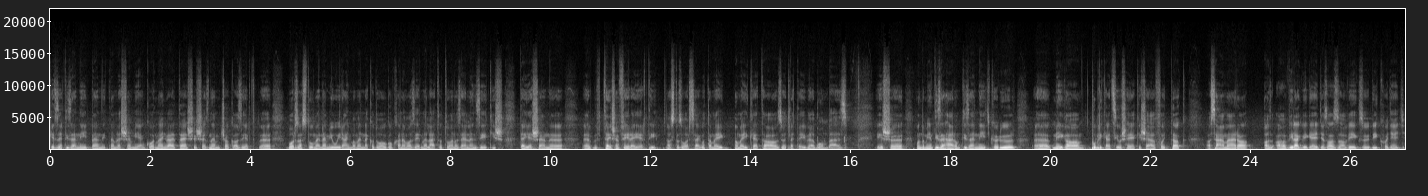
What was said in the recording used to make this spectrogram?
2014-ben itt nem lesz semmilyen kormányváltás, és ez nem csak azért borzasztó, mert nem jó irányba mennek a dolgok, hanem azért, mert láthatóan az ellenzék is teljesen teljesen félreérti azt az országot, amelyik, amelyiket az ötleteivel bombáz. És mondom, ilyen 13-14 körül még a publikációs helyek is elfogytak a számára, a, a világvége egy az azzal végződik, hogy egy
